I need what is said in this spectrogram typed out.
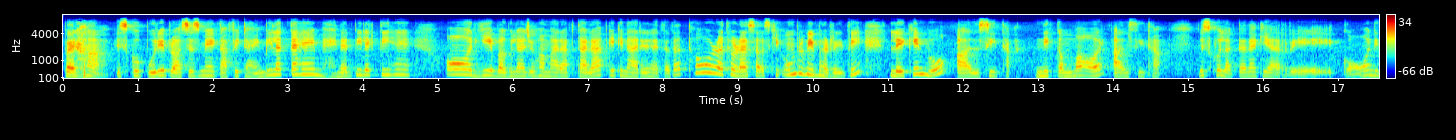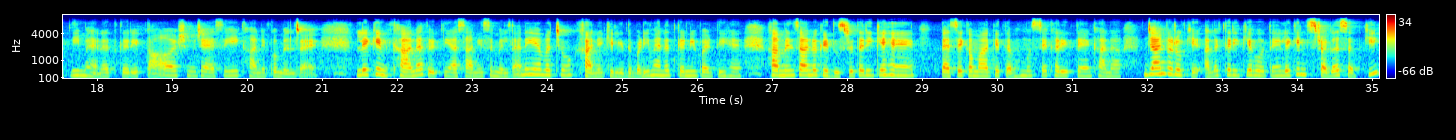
पर हाँ इसको पूरे प्रोसेस में काफ़ी टाइम भी लगता है, मेहनत भी लगती है और ये बगुला जो हमारा तालाब के किनारे रहता था थोड़ा थोड़ा सा उसकी उम्र भी बढ़ रही थी, लेकिन वो आलसी था, निकम्मा और आलसी था। जिसको लगता था कि अरे, कौन इतनी मेहनत करे, काश मुझे ऐसे ही खाने को मिल जाए। लेकिन खाना तो इतनी आसानी से मिलता नहीं है बच्चों, खाने के लिए तो बड़ी मेहनत करनी पड़ती है। हम इंसानों के दूसरे तरीके हैं पैसे कमा के तब हम उससे ख़रीदते हैं खाना। जानवरों के अलग तरीके होते हैं लेकिन स्ट्रगल सबकी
